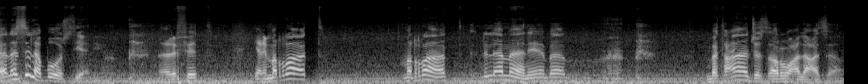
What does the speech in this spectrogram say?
انزلها بوست يعني عرفت؟ يعني مرات مرات للأمانة ب... بتعاجز أروح على عزاء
